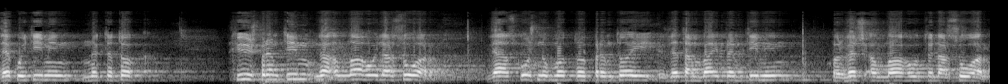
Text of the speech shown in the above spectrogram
dhe kujtimin në këtë tokë. Ky është premtim nga Allahu i Lartësuar, dhe askush nuk mund të premtojë dhe ta mbajë premtimin përveç Allahut të Lartësuar.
